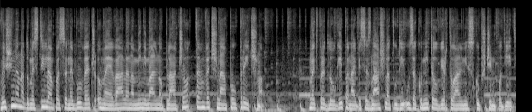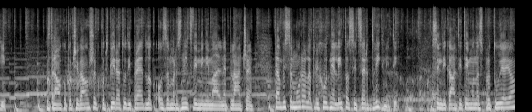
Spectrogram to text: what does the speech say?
višina nadomestila pa se ne bo več omejevala na minimalno plačo, temveč na povprečno. Med predlogi pa naj bi se znašla tudi uzakonitev virtualnih skupščin podjetij. Zdravko Počivalšek podpira tudi predlog o zamrznitvi minimalne plače. Ta bi se morala prihodnje leto sicer dvigniti. Sindikati temu nasprotujejo,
